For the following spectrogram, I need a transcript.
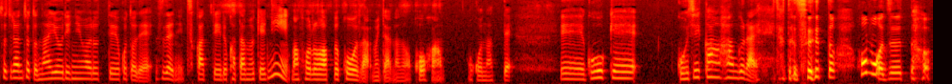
そちらにちょっと内容リニューアルっていうことですでに使っている方向けに、まあ、フォローアップ講座みたいなのを後半行って、えー合計5時間半ぐらい ちょっとずっとほぼずっと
